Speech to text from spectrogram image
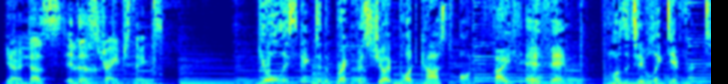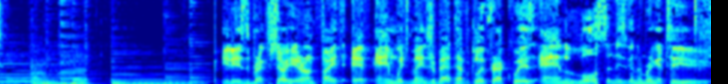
you know, it does, it does strange things. You're listening to the Breakfast Show podcast on Faith FM. Positively different. It is the breakfast show here on Faith FM, which means we're about to have a clue for our quiz, and Lawson is going to bring it to you.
